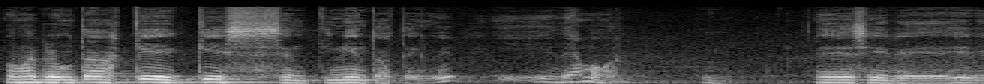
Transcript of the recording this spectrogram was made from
Vos me preguntabas qué, sentimientos tengo. de amor. Es decir, eh,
